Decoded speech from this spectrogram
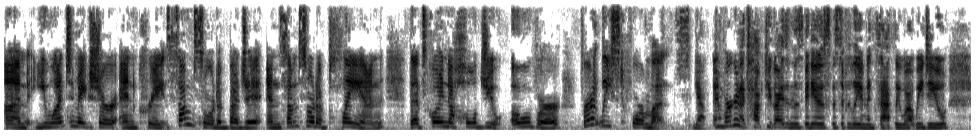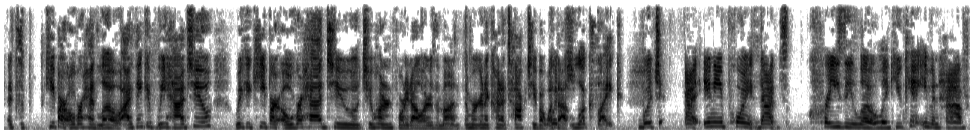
Um, you want to make sure and create some sort of budget and some sort of plan that's going to hold you over for at least four months. Yeah. And we're going to talk to you guys in this video specifically on exactly what we do. It's keep our overhead low. I think if we had to, we could keep our overhead to $240 a month. And we're going to kind of talk to you about what which, that looks like. Which at any point that's crazy low. Like you can't even have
